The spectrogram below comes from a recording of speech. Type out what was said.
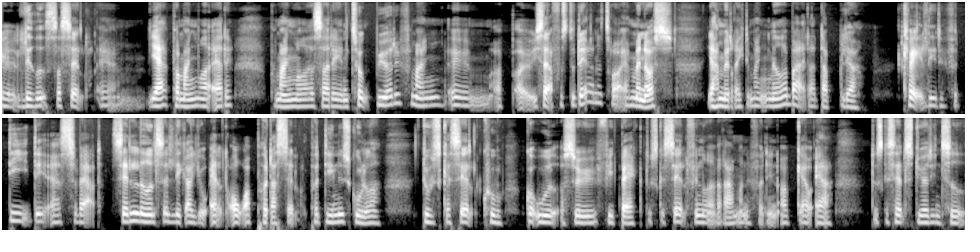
øh, lede sig selv. Øh, ja, på mange måder er det. På mange måder så er det en tung byrde for mange, øh, og, og især for studerende, tror jeg, men også, jeg har mødt rigtig mange medarbejdere, der bliver kvalt i det, fordi det er svært. Selvledelse ligger jo alt over på dig selv, på dine skuldre. Du skal selv kunne gå ud og søge feedback. Du skal selv finde ud af, hvad rammerne for din opgave er. Du skal selv styre din tid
